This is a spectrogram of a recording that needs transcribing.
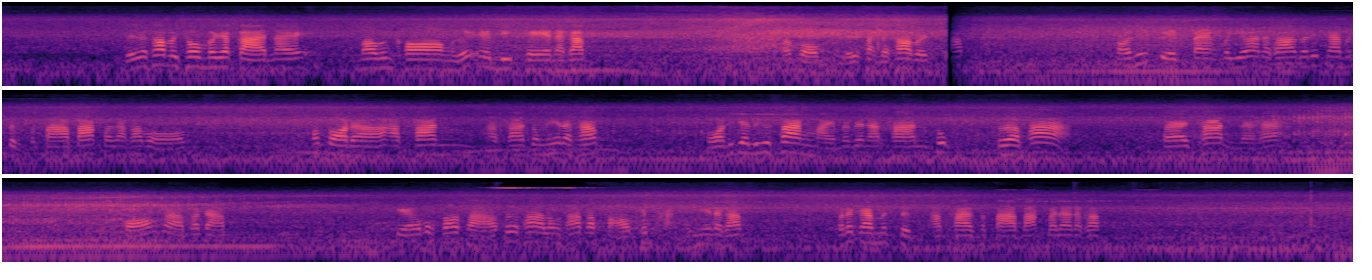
เดี๋ยวจะเข้าไปชมบรรยากาศในมาบุญคลองหรือ MBK นะครับครับผมหรือจะเข้าไปครับ ตอนนี้เปลี่ยนแปลงไปเยอะนะครับ ตอนนี้กลายเป็นตึกสตาร์บัคแล้วนะครับผมเมื่อก่อนอาคารอาคารตรงนี้นะครับก่อนที่จะรื้อสร้างใหม่มันเป็นอาคารพวกเสื้อผ้าแฟชั่นนะฮะของกับประดับ เกี่ยวกับพวกสาวๆเสื้อผ้ารองเท้ากระเป๋าเข้มขัดอย่างนี้นะครับ บริการเป็นตึกอาคารสตาร์บัคไปแล้วนะครับ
